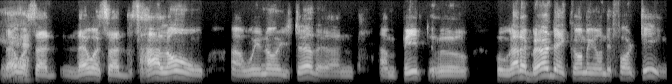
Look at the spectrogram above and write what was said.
Yeah. That was a that was a how long uh, we know each other. And, and Pete, who who got a birthday coming on the 14th.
